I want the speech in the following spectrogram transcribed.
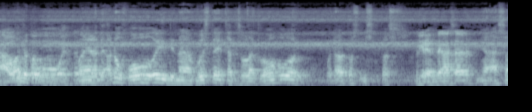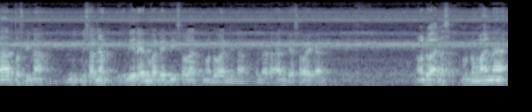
auto eta. Mana nanti aduh poho euy dina bus teh can salat lohor. Padahal tos isi tos liren teh asar. Nya asar terus dina misalnya liren bade di sholat ngodoan dina kendaraan tiasa wae kan. Ngodoan nu mana?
